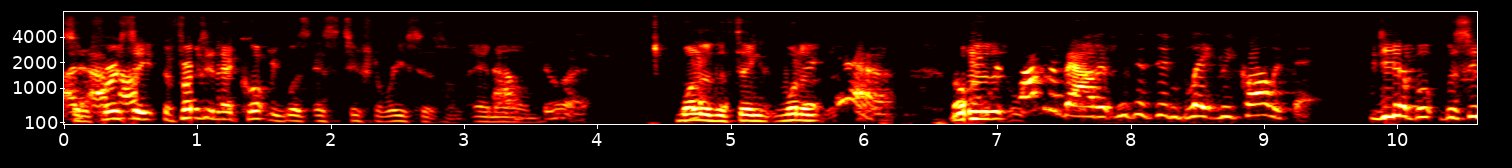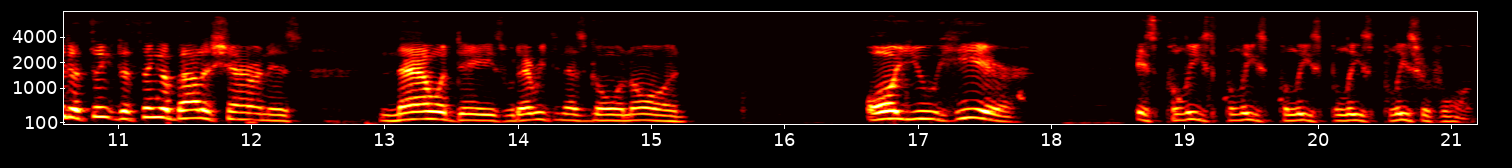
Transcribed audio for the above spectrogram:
So I, the first thing, the first thing that caught me was institutional racism, and I'm um, sure. one yeah. of the things, one of yeah, one of the, talking about it, we just didn't blatantly call it that. Yeah, but but see the thing, the thing about it, Sharon, is nowadays with everything that's going on, all you hear is police, police, police, police, police reform.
